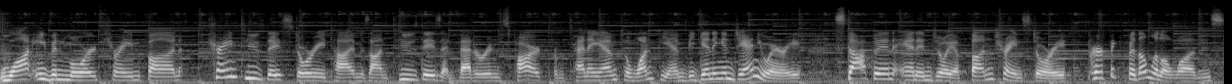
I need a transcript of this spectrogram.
Want even more train fun? Train Tuesday Story Time is on Tuesdays at Veterans Park from 10 a.m. to 1 p.m. beginning in January. Stop in and enjoy a fun train story, perfect for the little ones.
